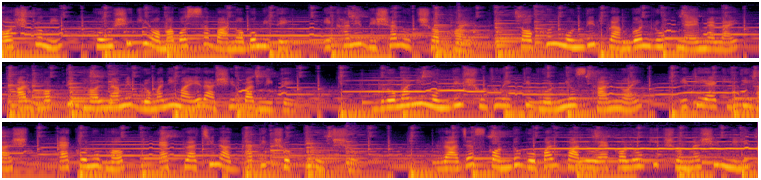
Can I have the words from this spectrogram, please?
অষ্টমী, কৌশিকী অমাবস্যা বা নবমীতে এখানে বিশাল উৎসব হয়। তখন মন্দির প্রাঙ্গণ রূপ নেয় মেলায় আর ভক্তের ঢল নামে ব্রহ্মাণী মায়ের আশীর্বাদ নিতে। ব্রহ্মাণী মন্দির শুধু একটি ধর্মীয় স্থান নয়, এটি এক ইতিহাস, এক অনুভব, এক প্রাচীন আধ্যাত্মিক শক্তির উৎস। রাজা স্কন্দ গোপাল পাল এক অলৌকিক সন্ন্যাসীর মিলিত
